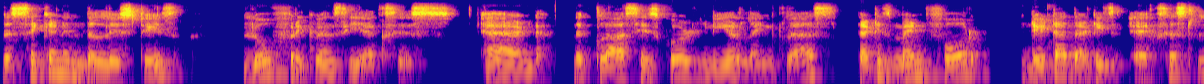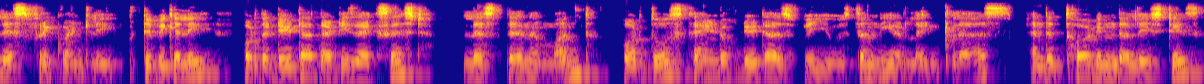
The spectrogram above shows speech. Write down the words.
The second in the list is low frequency access. And the class is called nearline class. That is meant for data that is accessed less frequently typically for the data that is accessed less than a month for those kind of data we use the nearline class and the third in the list is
